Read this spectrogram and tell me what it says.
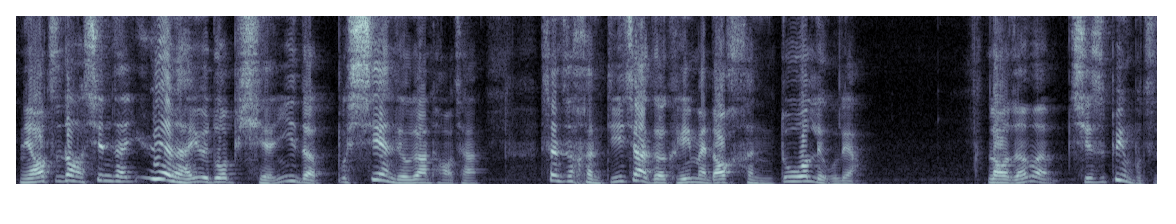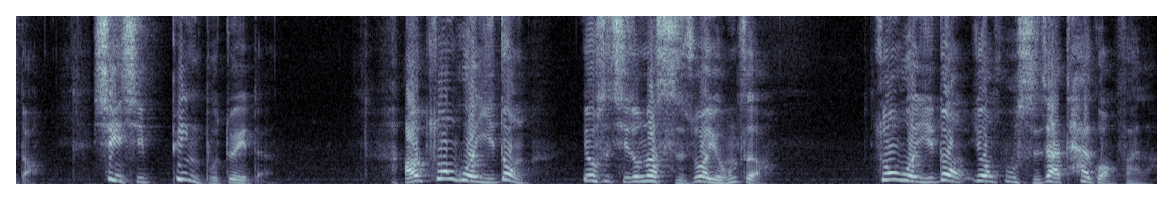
你要知道现在越来越多便宜的不限流量套餐，甚至很低价格可以买到很多流量。老人们其实并不知道，信息并不对等，而中国移动又是其中的始作俑者。中国移动用户实在太广泛了，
